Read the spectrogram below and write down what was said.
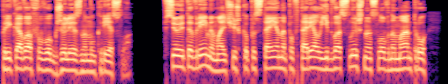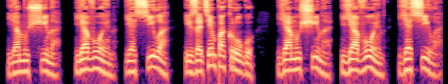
приковав его к железному креслу. Все это время мальчишка постоянно повторял едва слышно, словно мантру «Я мужчина, я воин, я сила, и затем по кругу. Я мужчина, я воин, я сила.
